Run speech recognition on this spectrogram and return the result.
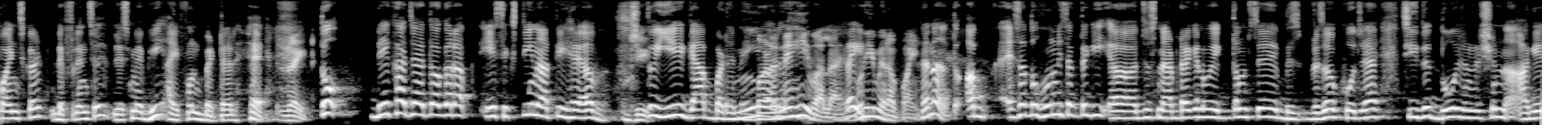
पॉइंट्स का डिफरेंस है जिसमें भी आईफोन बेटर है। राइट तो देखा जाए तो अगर आप ए सिक्सटीन आती है अब तो ये गैप बढ़ने ही बढ़ने हैं। ही वाला है वही मेरा पॉइंट है ना? तो अब ऐसा तो हो नहीं सकता कि जो स्नैपड्रैगन वो एकदम से रिज़र्व हो जाए सीधे दो जनरेशन आगे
